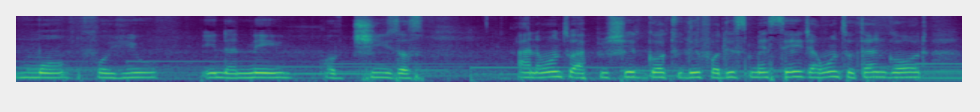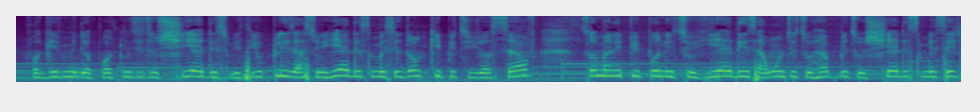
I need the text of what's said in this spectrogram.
more for you in the name of Jesus. And I want to appreciate God today for this message. I want to thank God for giving me the opportunity to share this with you. Please, as you hear this message, don't keep it to yourself. So many people need to hear this. I want you to help me to share this message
